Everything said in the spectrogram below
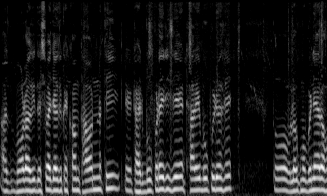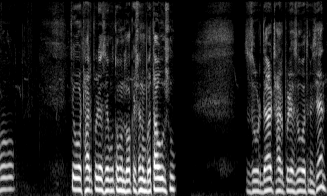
આજ મોડા સુધી દસ વાગ્યા સુધી કંઈ કામ થવાનું નથી. એટલે ઠાઢ બહુ પડેલી છે. ઠારે બહુ પડ્યો છે. તો વ્લોગમાં બન્યા રહો. કેવો ઠાર પડ્યો છે હું તમને લોકેશન બતાવું છું. જોરદાર ઠાર પડ્યો છે તમે છે ને.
